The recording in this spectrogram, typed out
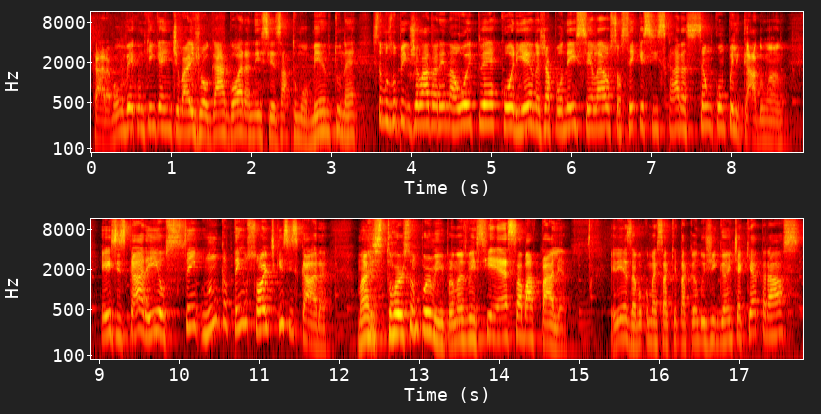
Cara, vamos ver com quem que a gente vai jogar agora nesse exato momento, né? Estamos no Pico Gelado Arena 8, é coreano, é japonês, sei lá, eu só sei que esses caras são complicados, mano. Esses caras aí, eu sempre, nunca tenho sorte com esses caras. Mas torçam por mim, pra nós vencer essa batalha. Beleza, vou começar aqui atacando o gigante aqui atrás.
